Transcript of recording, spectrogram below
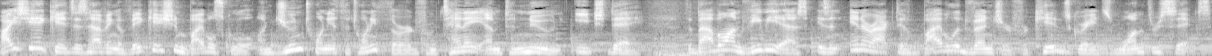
ICA Kids is having a vacation Bible school on June 20th to 23rd from 10 a.m. to noon each day. The Babylon VBS is an interactive Bible adventure for kids grades 1 through 6.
